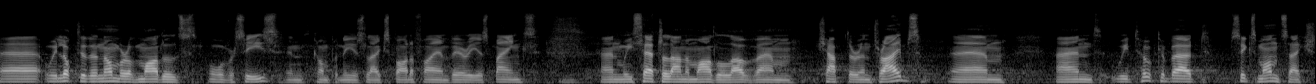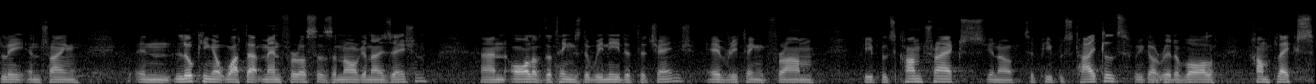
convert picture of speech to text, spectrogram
Uh, we looked at a number of models overseas in companies like Spotify and various banks, mm. And we settled on a model of um, chapter and tribes. Um, and we took about six months actually in trying, in looking at what that meant for us as an organization and all of the things that we needed to change. Everything from people's contracts, you know, to people's titles. We got rid of all complex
